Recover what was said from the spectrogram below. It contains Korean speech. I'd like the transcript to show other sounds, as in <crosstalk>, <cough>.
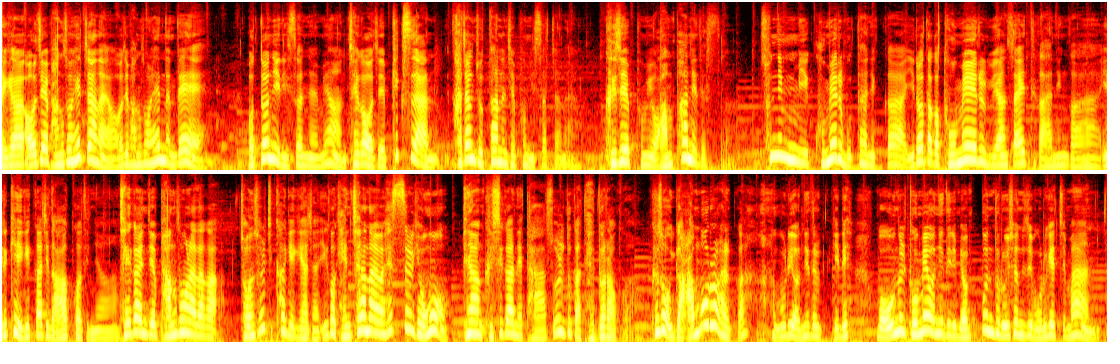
제가 어제 방송했잖아요. 어제 방송을 했는데 어떤 일이 있었냐면 제가 어제 픽스한 가장 좋다는 제품이 있었잖아요. 그 제품이 완판이 됐어요. 손님이 구매를 못하니까 이러다가 도매를 위한 사이트가 아닌가 이렇게 얘기까지 나왔거든요. 제가 이제 방송을 하다가 전 솔직하게 얘기하잖아요. 이거 괜찮아요 했을 경우 그냥 그 시간에 다 솔드가 되더라고요. 그래서 이거 암호를 할까? <laughs> 우리 언니들끼리 뭐 오늘 도매 언니들이 몇 분 들어오셨는지 모르겠지만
